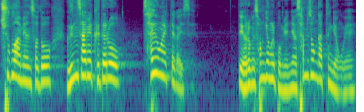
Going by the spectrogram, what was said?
추구하면서도 은사를 그대로 사용할 때가 있어요. 근데 여러분 성경을 보면요. 삼손 같은 경우에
